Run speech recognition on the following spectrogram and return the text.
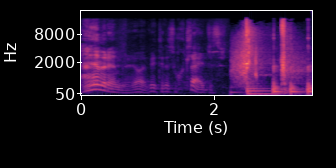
Амар амар. Йоо би тэрээс өгтлээ айжсэн шүү.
